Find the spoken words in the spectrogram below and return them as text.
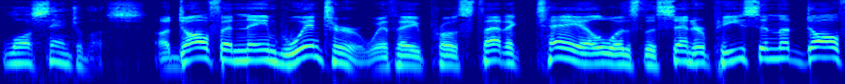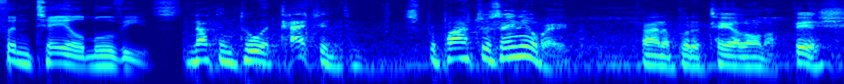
Los Angeles. A dolphin named Winter with a prosthetic tail was the centerpiece in the Dolphin Tale movies. Nothing to attach it to. It's preposterous anyway. Trying to put a tail on a fish.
